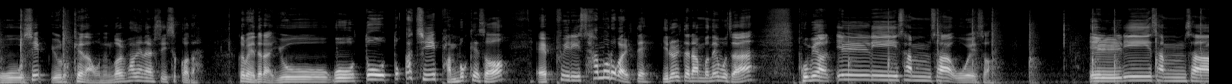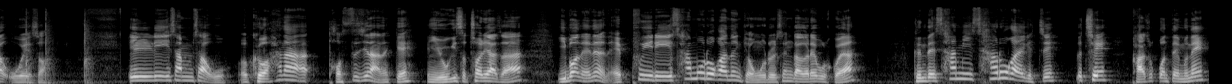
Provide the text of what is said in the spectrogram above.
50 이렇게 나오는 걸 확인할 수 있을 거다. 그럼 얘들아 요거 또 똑같이 반복해서 F1이 3으로 갈 때 이럴 때를 한번 해보자. 보면 1, 2, 3, 4, 5에서 1, 2, 3, 4, 5에서 1, 2, 3, 4, 5 어, 그거 하나 더 쓰진 않을게. 여기서 처리하자. 이번에는 F1이 3으로 가는 경우를 생각을 해볼 거야. 근데 3이 4로 가야겠지? 그치? 가족권 때문에?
